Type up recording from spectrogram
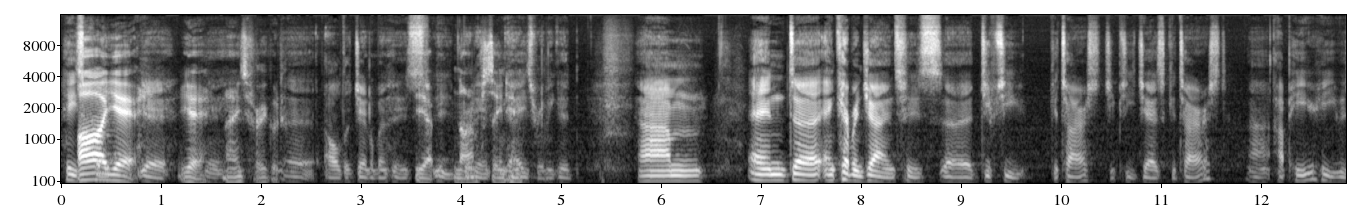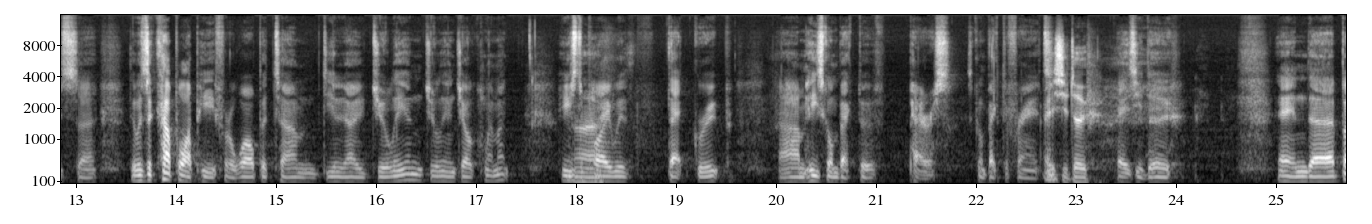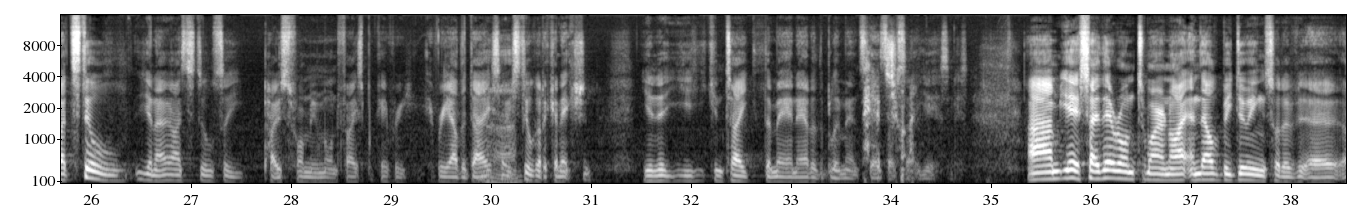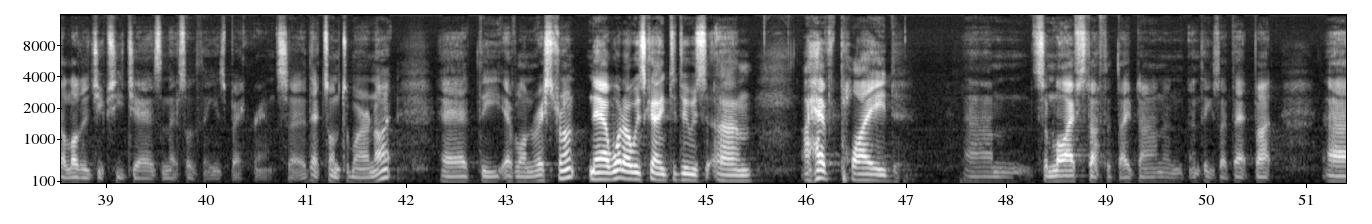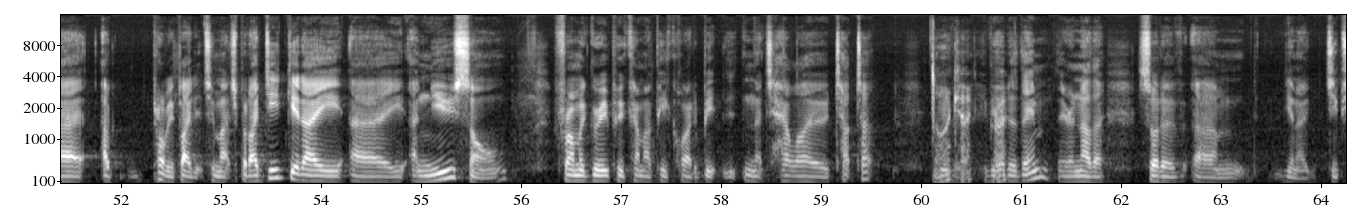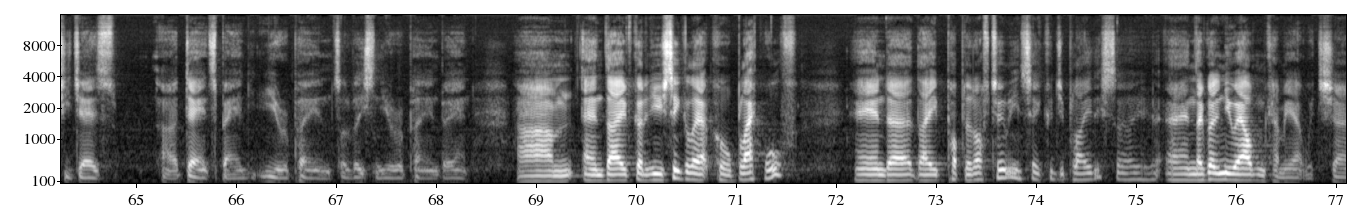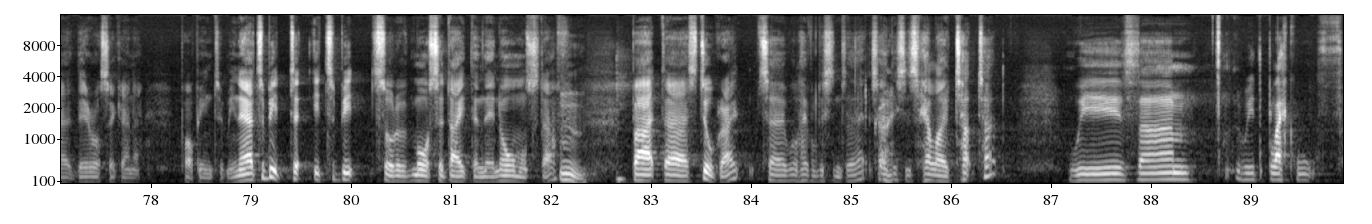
He's Oh quite- yeah, yeah, yeah. No, he's very good. uh, older gentleman who's who's no, I've seen yeah, him. he's really good. Um, and uh, and Cameron Jones, who's a gypsy guitarist, gypsy jazz guitarist uh, up here. He was uh, there was a couple up here for a while, but um, do you know Julian? Julian Joel Clement. He used to play with that group. Um, he's gone back to Paris. He's gone back to France As you do. as you do. And uh, but still, you know, I still see posts from him on Facebook every every other day. So he's still got a connection. You know, you can take the man out of the blue man's as they say. Yes, yes. Um, yeah, so they're on tomorrow night, and they'll be doing sort of uh, a lot of gypsy jazz and that sort of thing as background. So that's on tomorrow night at the Avalon restaurant. Now, what I was going to do is um, I have played um, some live stuff that they've done and, and things like that, but uh, I probably played it too much. But I did get a, a, a new song from a group who come up here quite a bit, and that's Hello Tut Tut. Oh, okay, Have you heard of them? They're another sort of, um, you know, gypsy jazz uh, dance band, European, sort of Eastern European band. Um, and they've got a new single out called Black Wolf. And uh, they popped it off to me and said, "Could you play this?" So, and they've got a new album coming out, which uh, they're also going to pop into me. Now it's a bit it's a bit sort of more sedate than their normal stuff, but uh, still great. So we'll have a listen to that. So this is Hello Tut Tut with um, with Black Wolf.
